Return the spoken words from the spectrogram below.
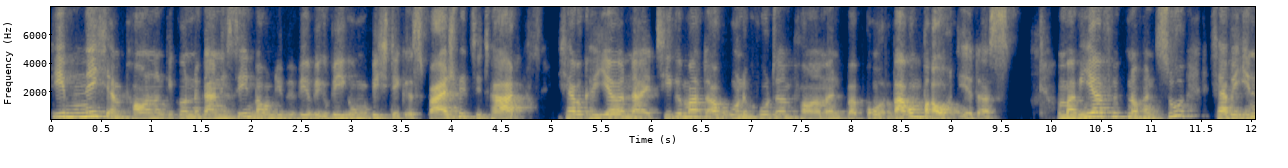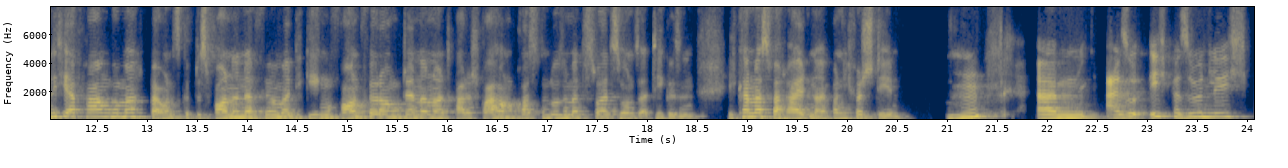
die eben nicht empowern und die Gründe gar nicht sehen, warum die Bewegung wichtig ist. Beispiel, Zitat, ich habe Karriere in der IT gemacht, auch ohne Quote Empowerment. Warum braucht ihr das? Und Maria fügt noch hinzu, ich habe ähnliche Erfahrungen gemacht. Bei uns gibt es Frauen in der Firma, die gegen Frauenförderung, genderneutrale Sprache und kostenlose Menstruationsartikel sind. Ich kann das Verhalten einfach nicht verstehen. Mhm. Ähm, also ich persönlich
